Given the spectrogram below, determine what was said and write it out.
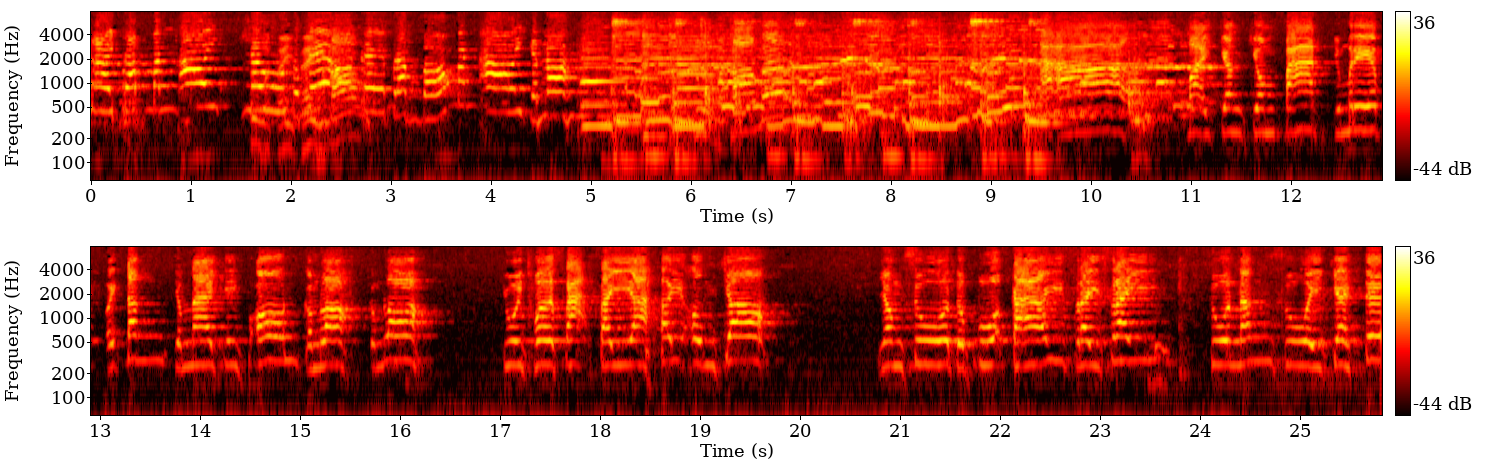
ឆ្លើយប្រាប់មិនអើយនៅតំណែងអូនរែប្រាប់បងមិនអើយកន្លោះបង ខ្ញុំបាទជំរាបឲ្យដឹងចំណែកជ័យប្អូនកំឡោះកំឡោះជួយធ្វើសាក់សីឲ្យអ៊ំចោខ្ញុំសួរទៅពួកកាយស្រីស្រីសួរនឹងសួរឲ្យចេះទេ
